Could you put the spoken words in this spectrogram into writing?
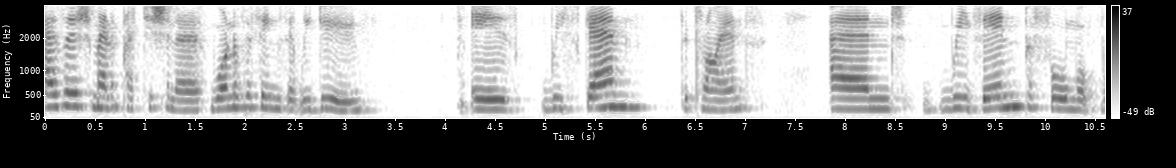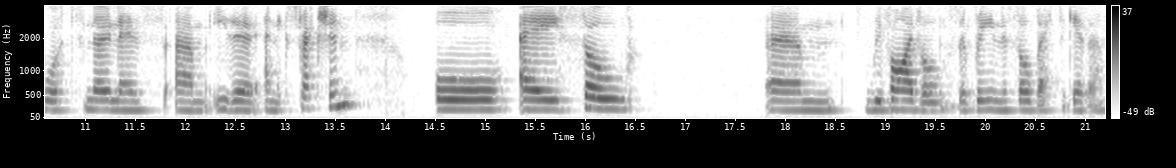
As a shamanic practitioner, one of the things that we do is we scan the client and we then perform what's known as um, either an extraction or a soul um, revival, so bringing the soul back together.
